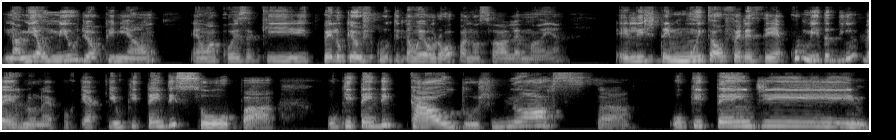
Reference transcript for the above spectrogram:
na minha humilde opinião, é uma coisa que, pelo que eu escuto, então, Europa, não só a Alemanha, eles têm muito a oferecer, é comida de inverno, né? Porque aqui o que tem de sopa, o que tem de caldos, nossa, o que tem de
